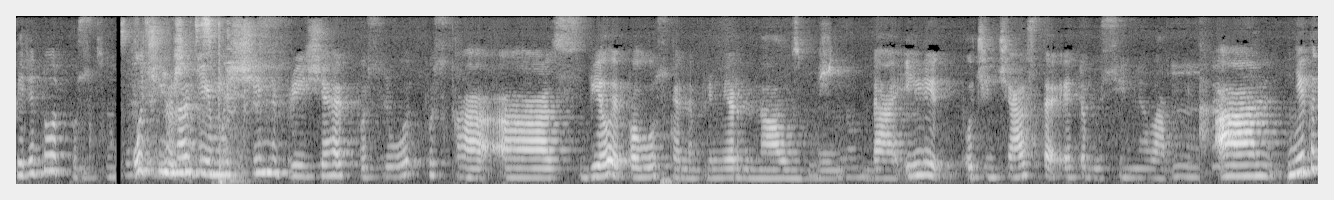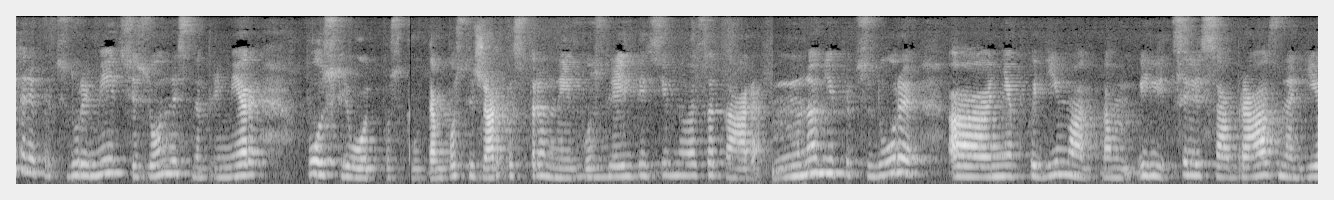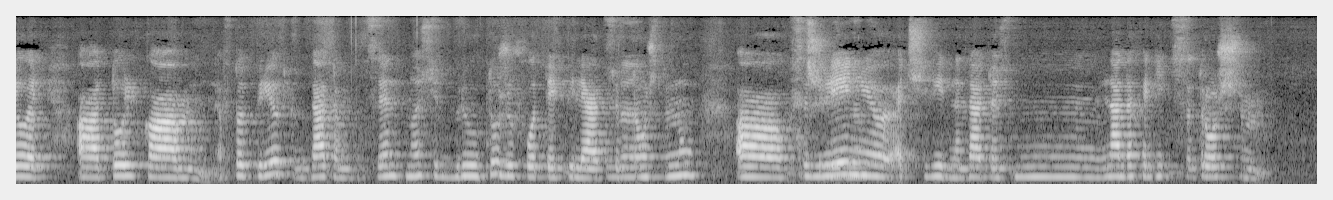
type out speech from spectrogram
перед отпуском. Очень многие мужчины приезжают после отпуска а, с белой полоской, например, на лбу. Да, или очень часто это гусиные лапки. Mm. А, некоторые процедуры имеют сезонность, например, после отпуска, там, после жаркой страны, после интенсивного загара. Многие процедуры а, необходимо там, или целесообразно делать а, только в тот период, когда там пациент носит брюк, тоже фотоэпиляцию, да. потому что, ну, а, к сожалению, очевидно. очевидно, да, то есть надо ходить с отросшим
